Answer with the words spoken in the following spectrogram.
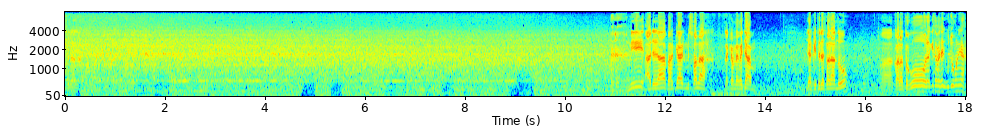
Allah salli ala Muhammad wa ala Muhammad. Ni adalah bahagian misfalah belakang Menara Jam Yang kita dah semalam tu ha, Kalau terus lagi sampai ujung ni lah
